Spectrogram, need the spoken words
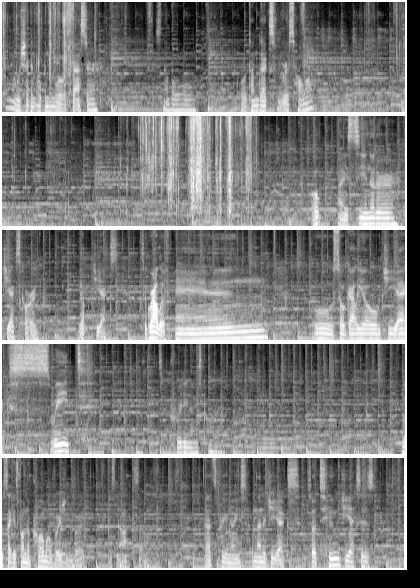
I wish I can open them a little faster. Snubbull, Rotom Dex Reverse Holo. Oh, I see another GX card. Yup, GX. So Growlithe and Solgaleo GX. Sweet. It's a pretty nice card. Looks like it's from the promo version, but it's not. So that's pretty nice. Another GX. So two GXs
